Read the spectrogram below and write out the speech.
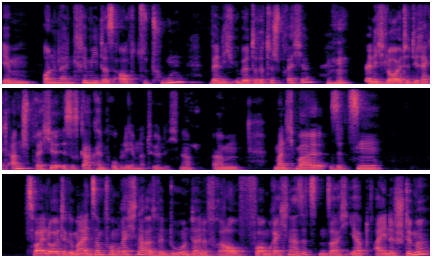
im Online-Krimi das auch zu tun, wenn ich über Dritte spreche. Mhm. Wenn ich Leute direkt anspreche, ist es gar kein Problem natürlich. Ne? Ähm, manchmal sitzen zwei Leute gemeinsam vorm Rechner, also wenn du und deine Frau vorm Rechner sitzt, dann sage ich, ihr habt eine Stimme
